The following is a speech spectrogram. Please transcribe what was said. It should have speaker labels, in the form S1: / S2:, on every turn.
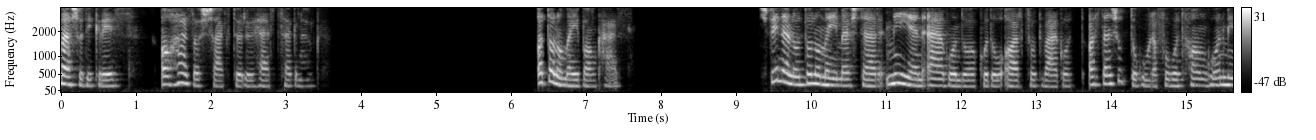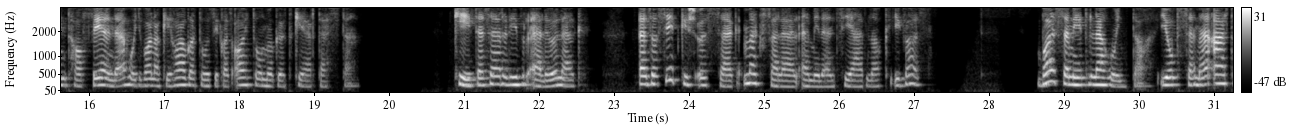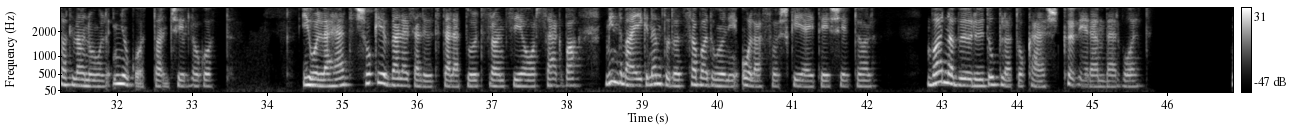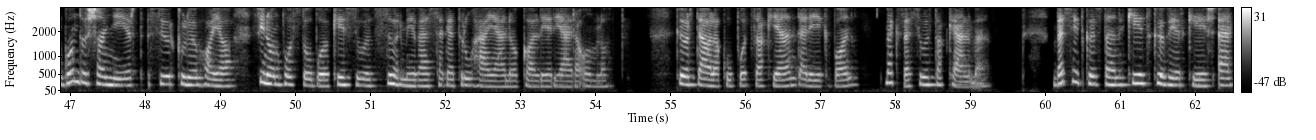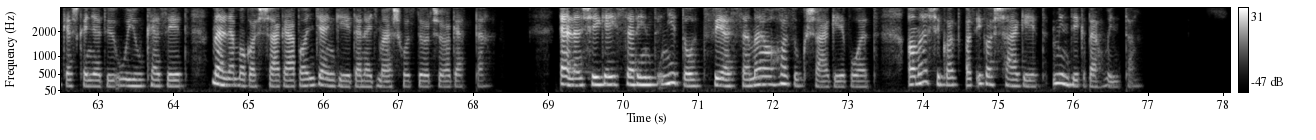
S1: Második rész. A házasságtörő hercegnők. A Tolomei Bankház Spinello Tolomei mester mélyen elgondolkodó arcot vágott, aztán suttogóra fogott hangon, mintha félne, hogy valaki hallgatózik az ajtó mögött, kérdezte. Kétezer livr előleg? Ez a szép kis összeg megfelel eminenciádnak, igaz? Bal szemét lehunyta, jobb szeme ártatlanul, nyugodtan csillogott. Jól lehet, sok évvel ezelőtt települt Franciaországba, mindmáig nem tudott szabadulni olaszos kiejtésétől. Barna bőrű, duplatokás, kövér ember volt. Gondosan nyírt, szürkülő haja, finom posztóból készült, szörmével szegett ruhájának gallérjára omlott. Körte alakú pocakján, derékban, megfeszült a kelme. Beszéd közben két kövérkés, elkeskenyedő újú kezét melle magasságában gyengéden egymáshoz dörzsölgette. Ellenségei szerint nyitott fél szeme a hazugságé volt, a másikat az igazságét mindig behunyta.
